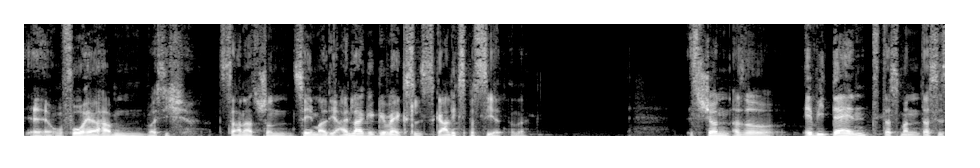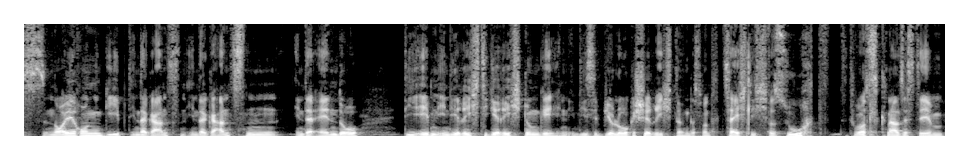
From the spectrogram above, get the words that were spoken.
Äh, und vorher haben, weiß ich, Zahnarzt schon zehnmal die Einlage gewechselt, ist gar nichts passiert. Oder? Ist schon, also evident, dass man, dass es Neuerungen gibt in der ganzen, in der ganzen, in der Endo, die eben in die richtige Richtung gehen, in diese biologische Richtung, dass man tatsächlich versucht, das Wurzelkanalsystem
